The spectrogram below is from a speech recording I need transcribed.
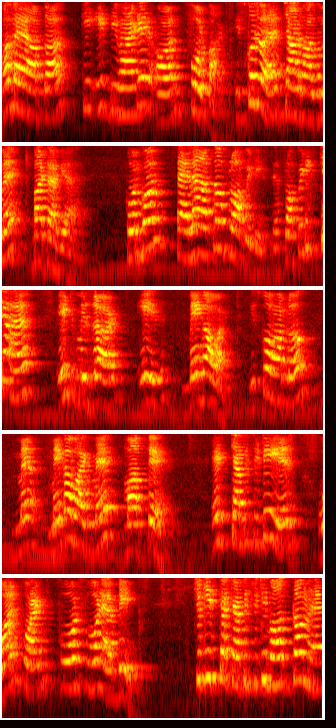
अब है आपका कि it divided on four part इसको जो है, चार भागों में बांटा गया है। कौन कौन पहला आपका फ्लॉपी डिस्क है। फ्लॉपी डिस्क क्या है? इट मेजर्ड इज़ मेगावाइट इसको हम लोग मेगावाइट में मापते हैं। इट्स कैपेसिटी इज़ 1.44 एमबी चूँकि इसका कैपेसिटी बहुत कम है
